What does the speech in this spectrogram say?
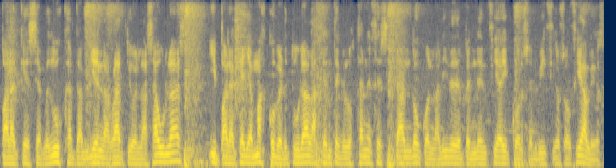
para que se reduzca también la ratio en las aulas y para que haya más cobertura a la gente que lo está necesitando con la ley de dependencia y con servicios sociales.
